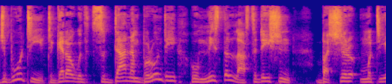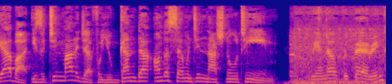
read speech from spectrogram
Djibouti, together with Sudan and Burundi, who missed the last edition. Bashir Mutiaba is the team manager for Uganda under 17 national team. We are now preparing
